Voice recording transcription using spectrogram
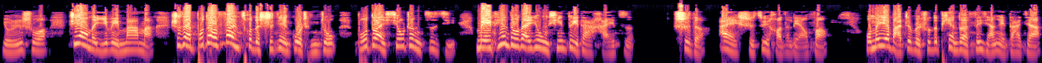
有人说，这样的一位妈妈是在不断犯错的实践过程中不断修正自己，每天都在用心对待孩子。是的，爱是最好的良方。我们也把这本书的片段分享给大家。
